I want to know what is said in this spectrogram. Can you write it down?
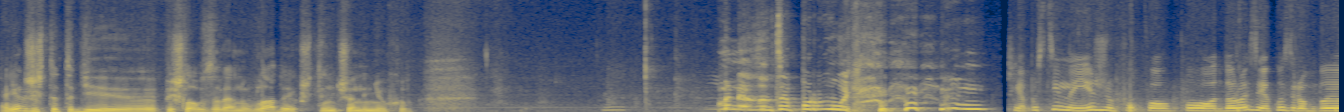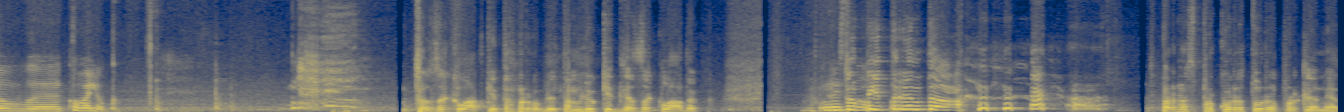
А як же ж ти тоді е, пішла в зелену владу, якщо ти нічого не нюхала? Мене за це порвуть! Я постійно їжджу по, по, по дорозі, яку зробив е, Ковалюк. То закладки там роблять, там люки для закладок. Тобі тренда! Тепер нас прокуратура прокляне.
